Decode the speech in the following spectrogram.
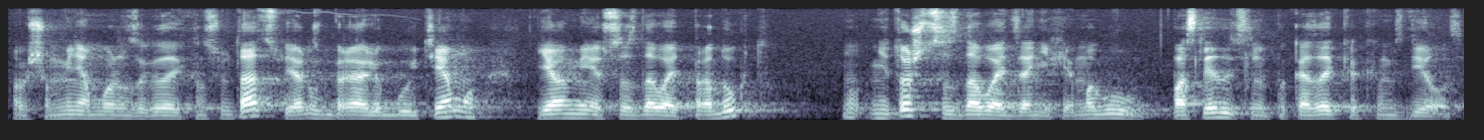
В общем, у меня можно заказать консультацию, я разбираю любую тему, я умею создавать продукт, ну, не то, что создавать за них, я могу последовательно показать, как им сделать.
